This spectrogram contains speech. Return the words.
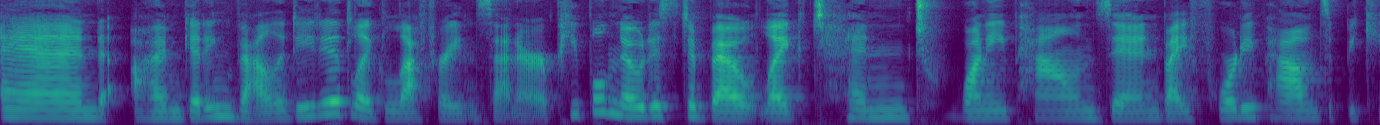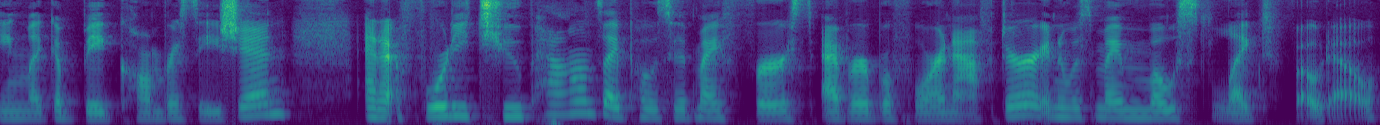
And I'm getting validated like left, right, and center. People noticed about like 10, 20 pounds in. By 40 pounds, it became like a big conversation. And at 42 pounds, I posted my first ever before and after, and it was my most liked photo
